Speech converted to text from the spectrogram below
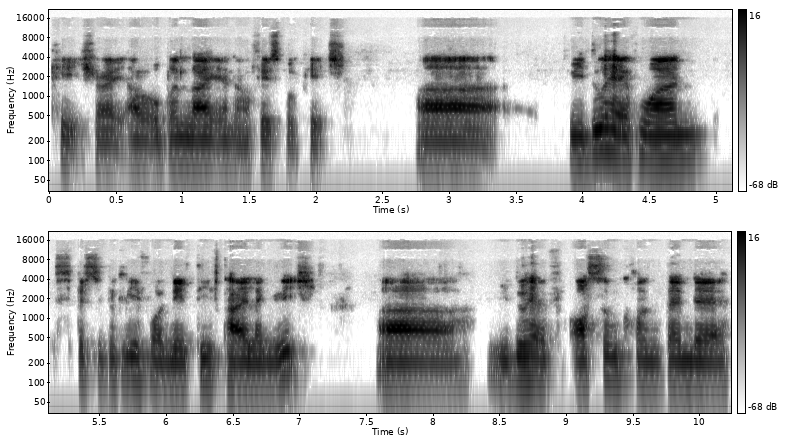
page, right? Our open line and our Facebook page. Uh, we do have one specifically for native Thai language. Uh, we do have awesome content there.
